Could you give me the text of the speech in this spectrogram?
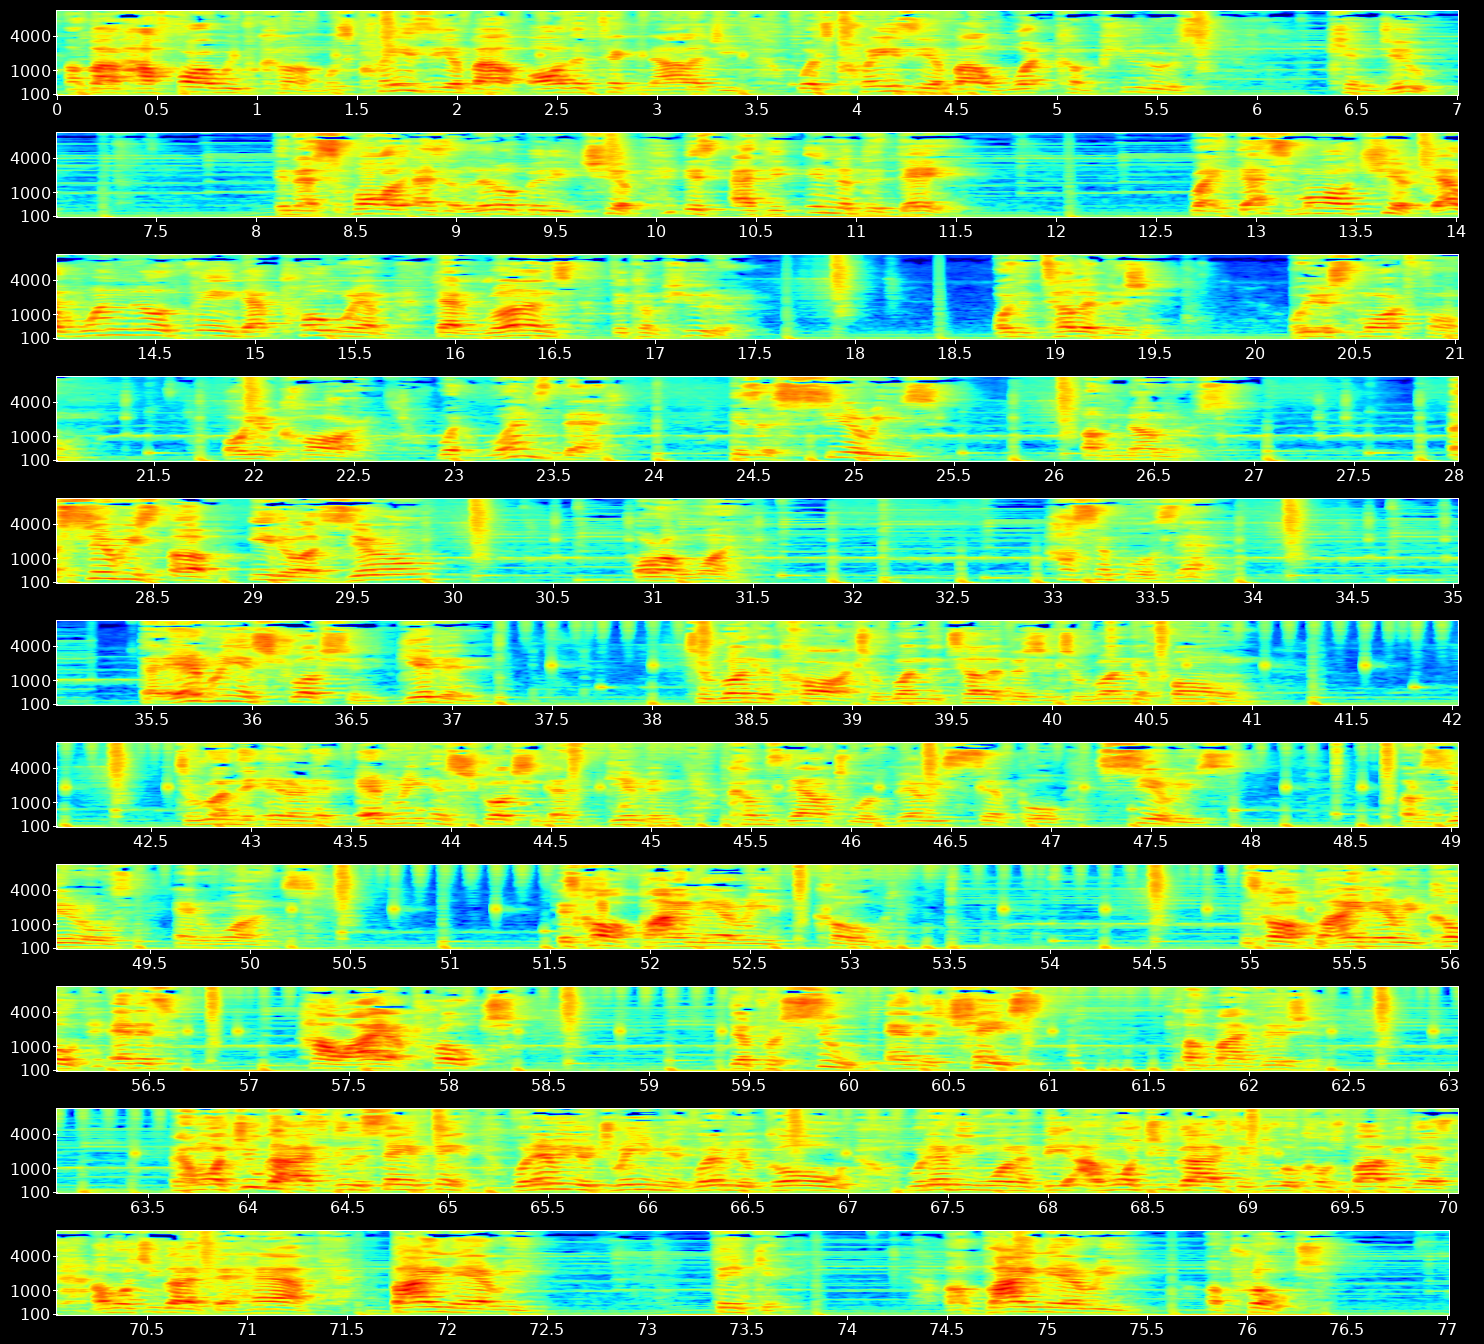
about how far we've come, what's crazy about all the technology, what's crazy about what computers can do, and as small as a little bitty chip, is at the end of the day, right? That small chip, that one little thing, that program that runs the computer or the television or your smartphone or your car, what runs that is a series of numbers. A series of either a zero or a one. How simple is that? That every instruction given to run the car, to run the television, to run the phone, to run the internet, every instruction that's given comes down to a very simple series of zeros and ones. It's called binary code. It's called binary code, and it's how I approach the pursuit and the chase of my vision. And I want you guys to do the same thing. Whatever your dream is, whatever your goal, whatever you want to be, I want you guys to do what Coach Bobby does. I want you guys to have binary thinking, a binary approach,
